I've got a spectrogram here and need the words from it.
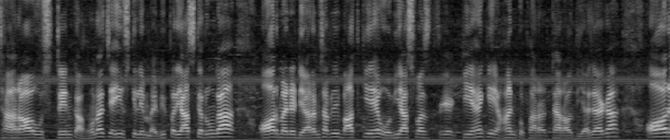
ठहराव उस ट्रेन का होना चाहिए उसके लिए मैं भी प्रयास करूँगा। और मैंने डी आर एम साहब से भी बात की है वो भी आश्वस्त किए हैं कि यहाँ इनको ठहराव दिया जाएगा। और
